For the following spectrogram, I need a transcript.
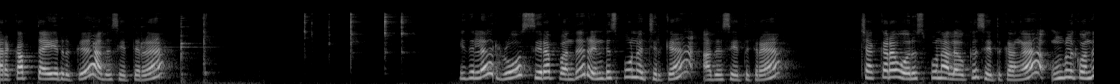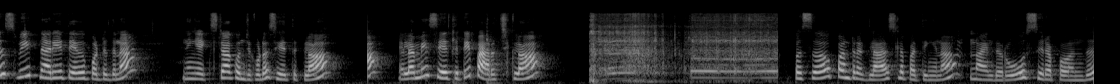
அரை கப் தயிர் இருக்குது அதை சேர்த்துறேன். இதில் ரோஸ் சிரப் வந்து ரெண்டு ஸ்பூன் வச்சுருக்கேன் அதை சேர்த்துக்கிறேன். சர்க்கரை ஒரு ஸ்பூன் அளவுக்கு சேர்த்துக்காங்க. உங்களுக்கு வந்து ஸ்வீட் நிறைய தேவைப்பட்டதுன்னா நீங்கள் எக்ஸ்ட்ரா கொஞ்சம் கூட சேர்த்துக்கலாம். எல்லாமே சேர்த்துட்டு இப்போ அரைச்சிக்கலாம். இப்போ சர்வ் பண்ணுற கிளாஸில் பார்த்தீங்கன்னா நான் இந்த ரோஸ் சிரப்பை வந்து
